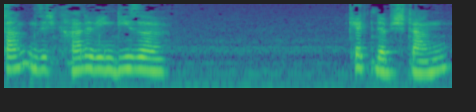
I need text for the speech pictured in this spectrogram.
zanken sich gerade wegen dieser Catnip-Stangen.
